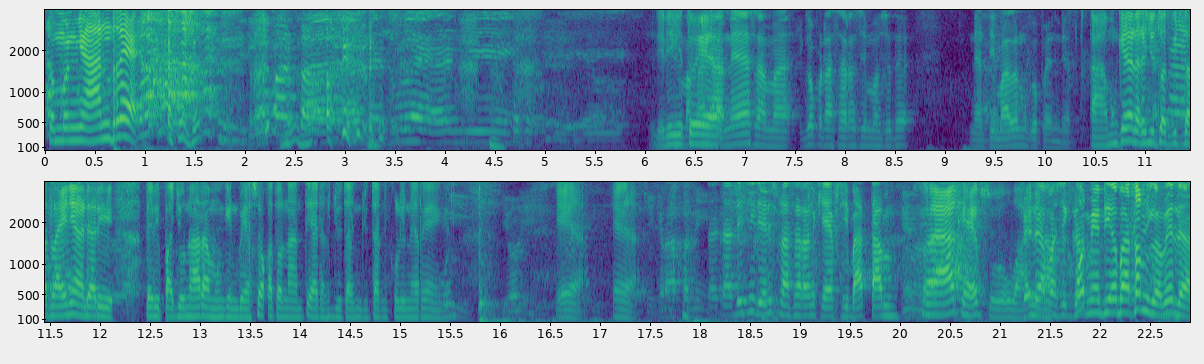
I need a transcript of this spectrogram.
Temennya Andre. Jadi itu ya. Makanannya sama gue penasaran sih maksudnya nanti malam gue pengen lihat. Ah, mungkin ada kejutan-kejutan lainnya dari dari Pak Junara mungkin besok atau nanti ada kejutan-kejutan kulinernya kan. Iya, iya. Tadi- Tadi sih Dennis penasaran KFC Batam. Wah, KFC banyak. Beda pasti Gramedia Batam juga beda.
